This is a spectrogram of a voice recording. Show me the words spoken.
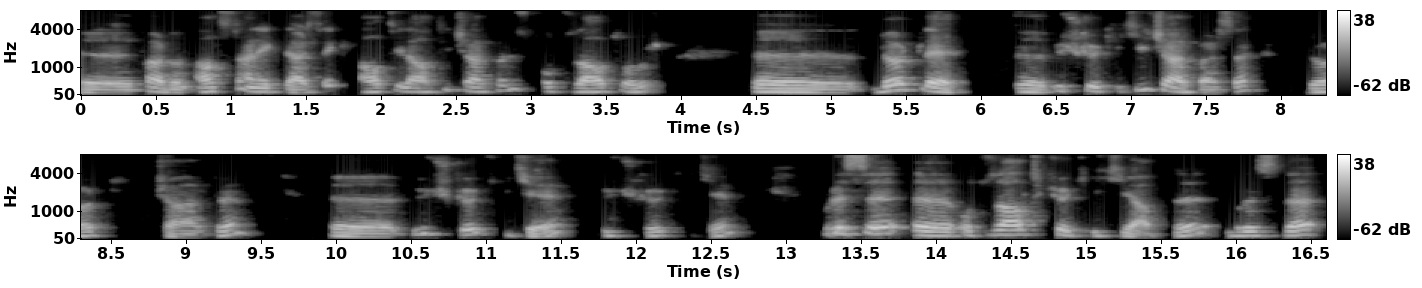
e, pardon 6 tane eklersek 6 ile 6'yı çarparız 36 olur. E, 4 ile e, 3 kök 2'yi çarparsak 4 çarpı e, 3 kök 2 3 kök 2 burası e, 36 kök 2 yaptı. Burası da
